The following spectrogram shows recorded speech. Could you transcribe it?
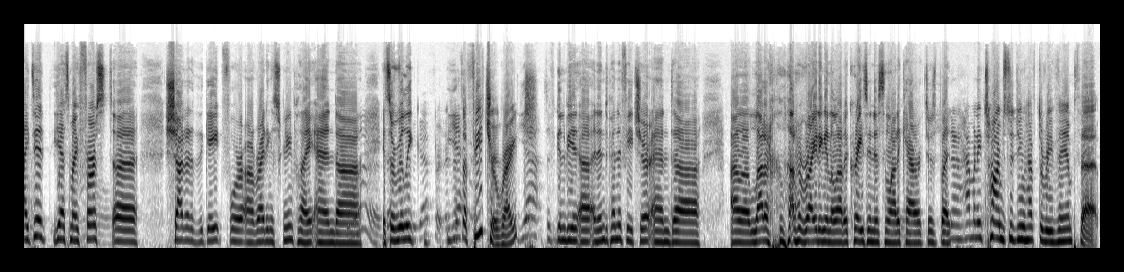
I did. Yeah, it's my first uh, shot out of the gate for uh, writing a screenplay, and uh, it's a really Yeah. yeah. It's a feature, right? Yeah, it's going to be uh, an independent feature, and uh, a lot of a lot of writing and a lot of craziness and a lot of characters. But uh, Now, how many times did you have to revamp that?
